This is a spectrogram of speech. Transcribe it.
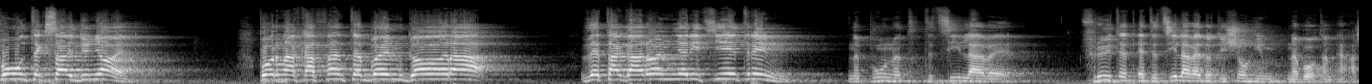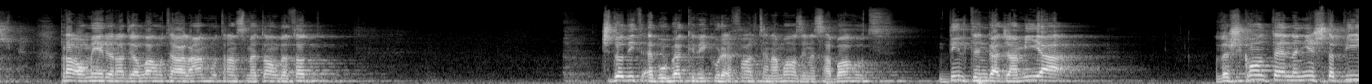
punë të kësaj dynjaje, por na ka thënë të bëjmë gara dhe ta garojmë njëri-tjetrin në punët të cilave, frytet e të cilave do t'i shohim në botën e ardhshme. Pra Omeri radiallahu ta'ala anhu transmeton dhe thotë, Çdo ditë Ebu Bekri kur e falte namazin e sabahut, dilte nga xhamia Dhe shkonte në një shtëpi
